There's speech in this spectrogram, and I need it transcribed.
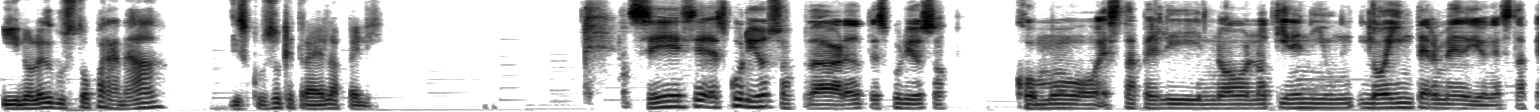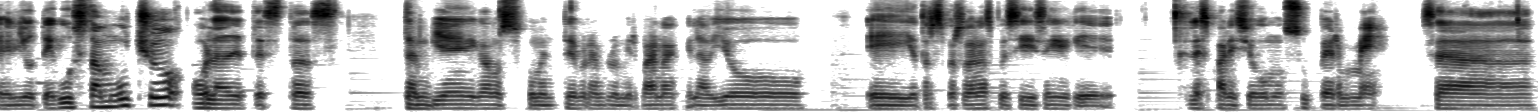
y no les gustó para nada el discurso que trae la peli. Sí, sí, es curioso, la verdad es curioso cómo esta peli no, no tiene ni un no intermedio en esta peli. O te gusta mucho o la detestas. También, digamos, comenté, por ejemplo, mi hermana que la vio eh, y otras personas, pues sí dicen que, les pareció como súper me. O sea,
